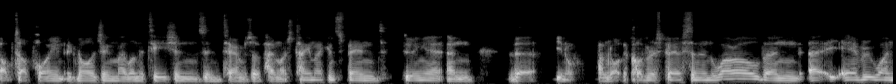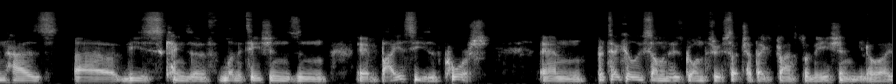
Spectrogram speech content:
up to a point, acknowledging my limitations in terms of how much time I can spend doing it, and that you know I'm not the cleverest person in the world, and uh, everyone has uh, these kinds of limitations and uh, biases, of course. Um, particularly someone who's gone through such a big transformation, you know, I,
